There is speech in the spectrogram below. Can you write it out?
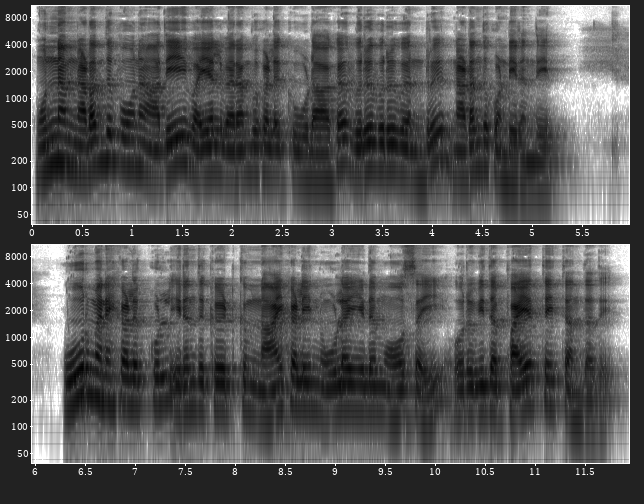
முன்னம் நடந்து போன அதே வயல் வரம்புகளுக்கு ஊடாக விறுவிறுவென்று நடந்து கொண்டிருந்தேன். ஊர்மனைகளுக்குள் இருந்து கேட்கும் நாய்களின் ஊளையிடும் ஓசை ஒருவித பயத்தை தந்தது.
